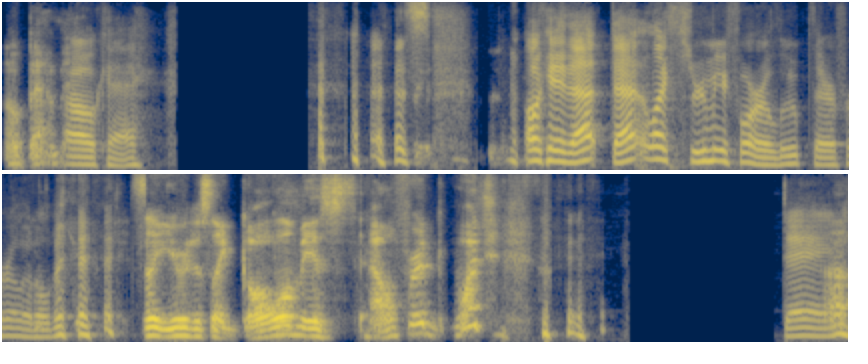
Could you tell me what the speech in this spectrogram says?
of Batman. Oh, okay. That's okay. That that like threw me for a loop there for a little bit. So you were just like, Gollum is Alfred? What? Dang.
